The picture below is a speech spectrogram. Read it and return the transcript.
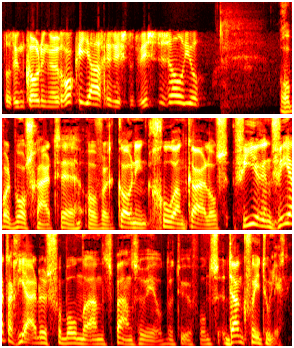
dat hun koning een rokkenjager is. Dat wisten ze al, joh. Robert Bosgaard uh, over koning Juan Carlos. 44 jaar dus verbonden aan het Spaanse Wereld Natuurfonds. Dank voor je toelichting.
